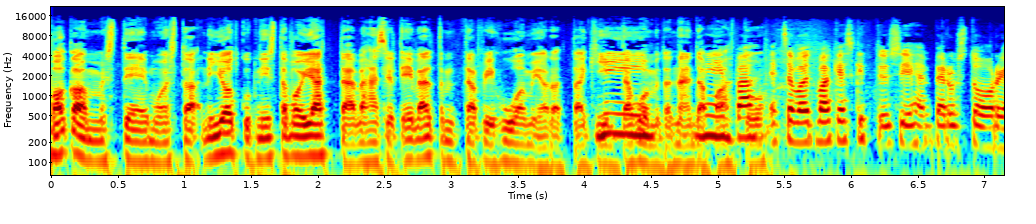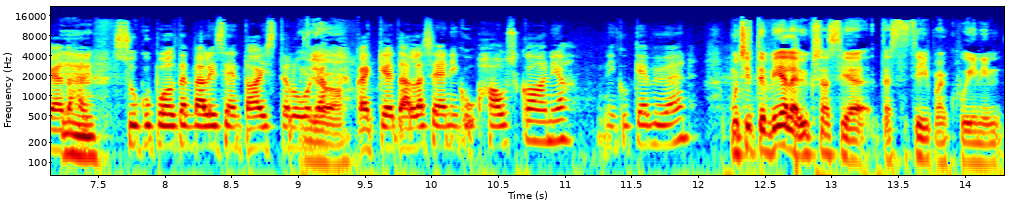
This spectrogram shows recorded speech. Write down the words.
vakaammista teemoista, niin jotkut niistä voi jättää vähän sieltä, ei välttämättä tarvitse huomioida tai kiinnittää niin, huomiota, että näin niinpä, tapahtuu. että sä voit vaan keskittyä siihen perustoriaan, mm. tähän sukupuolten väliseen taisteluun Joo. ja kaikkeen tällaiseen niin kuin hauskaan ja niin kuin kevyeen. Mutta sitten vielä yksi asia tästä Steve McQueenin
